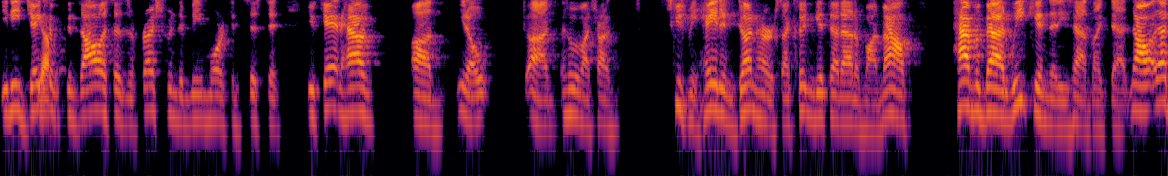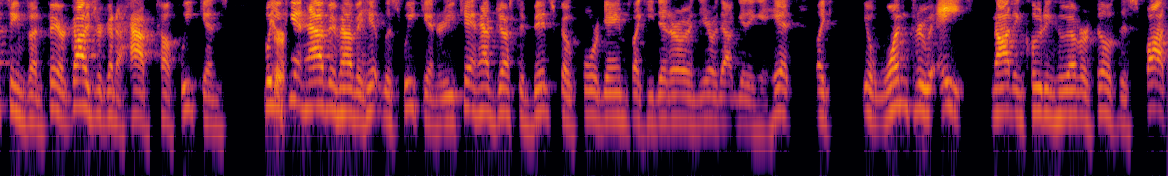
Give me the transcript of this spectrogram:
You need Jacob Gonzalez as a freshman to be more consistent. You can't have, um, you know, uh, who am I trying to? Excuse me, Hayden Gunhurst. I couldn't get that out of my mouth have a bad weekend that he's had like that. Now that seems unfair. Guys are going to have tough weekends, but Sure. you can't have him have a hitless weekend, or you can't have Justin Bench go four games like he did earlier in the year without getting a hit. Like you know, one through eight, not including whoever fills this spot,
